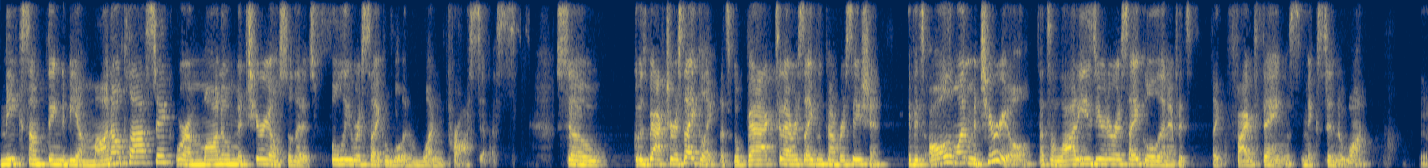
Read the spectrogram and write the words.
make something to be a monoplastic or a mono material so that it's fully recyclable in one process. So goes back to recycling. Let's go back to that recycling conversation. If it's all in one material, that's a lot easier to recycle than if it's like five things mixed into one. Yeah.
